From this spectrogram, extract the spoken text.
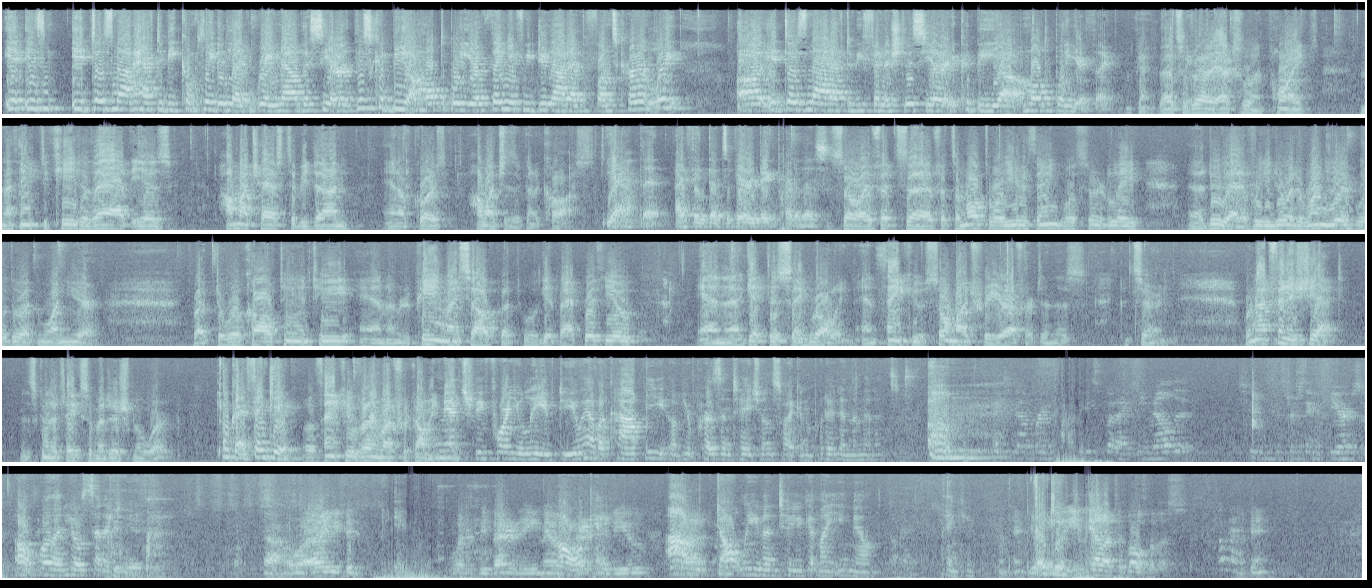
it is, it does not have to be completed like right now this year. This could be a multiple year thing if we do not have the funds currently. Uh, it does not have to be finished this year. It could be uh, a multiple year thing. Okay, that's a very excellent point, and I think the key to that is how much has to be done, and of course, how much is it going to cost? Yeah, that, I think that's a very big part of this. So if it's, uh, if it's a multiple year thing, we'll certainly uh, do that. If we can do it in one year, we'll do it in one year. But we'll call TNT, and I'm repeating myself, but we'll get back with you and uh, get this thing rolling. And thank you so much for your effort in this concern. We're not finished yet. It's going to take some additional work. Okay, thank you. Well, thank you very much for coming, Mitch, Mitch. before you leave, do you have a copy of your presentation so I can put it in the minutes? I did not bring copies, but I emailed it to Mr. St. Pierre, so. Oh, well, then he'll send it to me. Uh, Well, you could, would it be better to email Oh, directly okay. to you? Uh, Um, don't leave until you get my email. Thank you. Okay. Thank you. Email it to both of us, Okay. okay?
